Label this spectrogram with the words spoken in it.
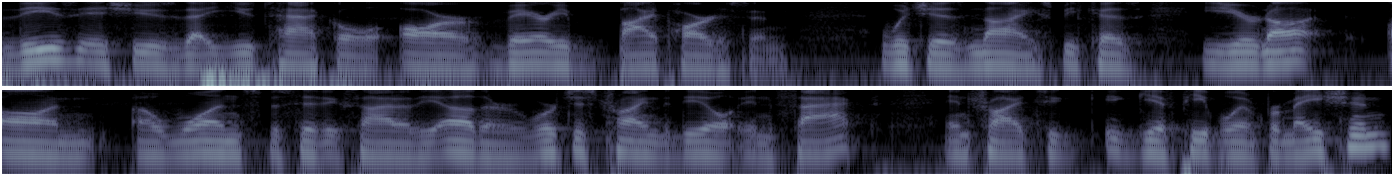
these issues that you tackle are very bipartisan, which is nice because you're not on a one specific side or the other. We're just trying to deal in fact and try to give people information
